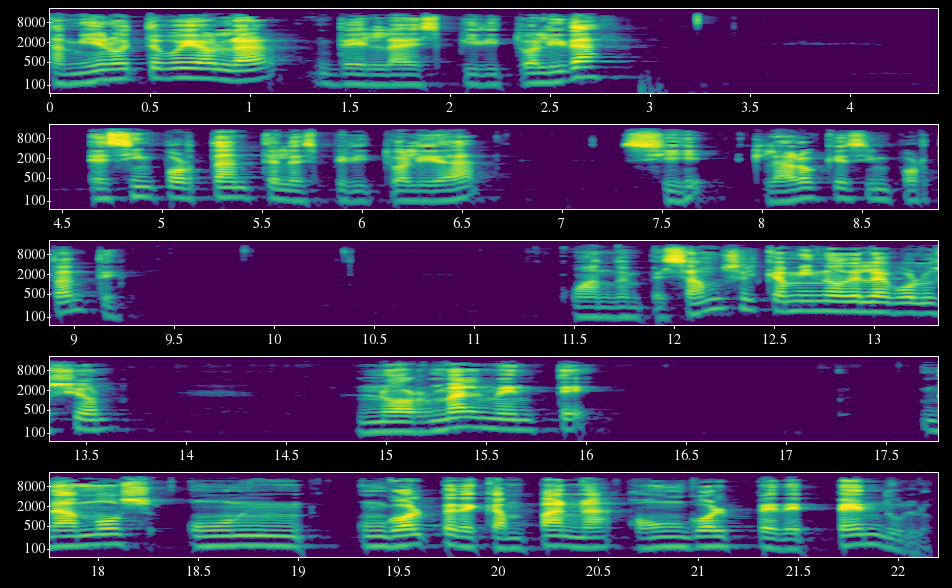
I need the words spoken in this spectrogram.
También hoy te voy a hablar de la espiritualidad. ¿Es importante la espiritualidad? Sí, claro que es importante. Cuando empezamos el camino de la evolución, normalmente damos un, un golpe de campana o un golpe de péndulo.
